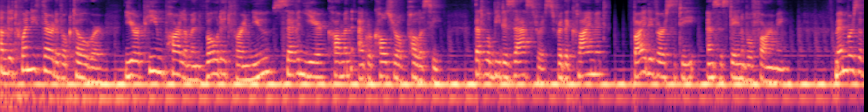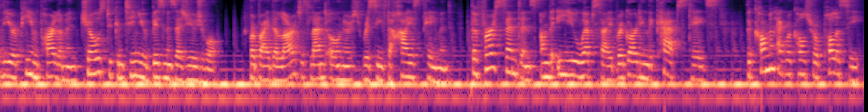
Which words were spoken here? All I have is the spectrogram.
On the 23rd of October, the European Parliament voted for a new seven-year common agricultural policy that will be disastrous for the climate, biodiversity, and sustainable farming. Members of the European Parliament chose to continue business as usual, whereby the largest landowners receive the highest payment. The first sentence on the EU website regarding the CAP states the common agricultural policy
